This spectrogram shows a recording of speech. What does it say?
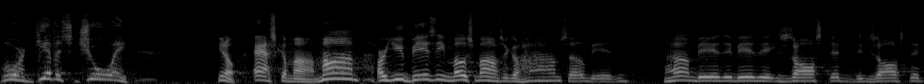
Lord, give us joy. You know, ask a mom, Mom, are you busy? Most moms will go, oh, I'm so busy. I'm busy, busy, exhausted, exhausted.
